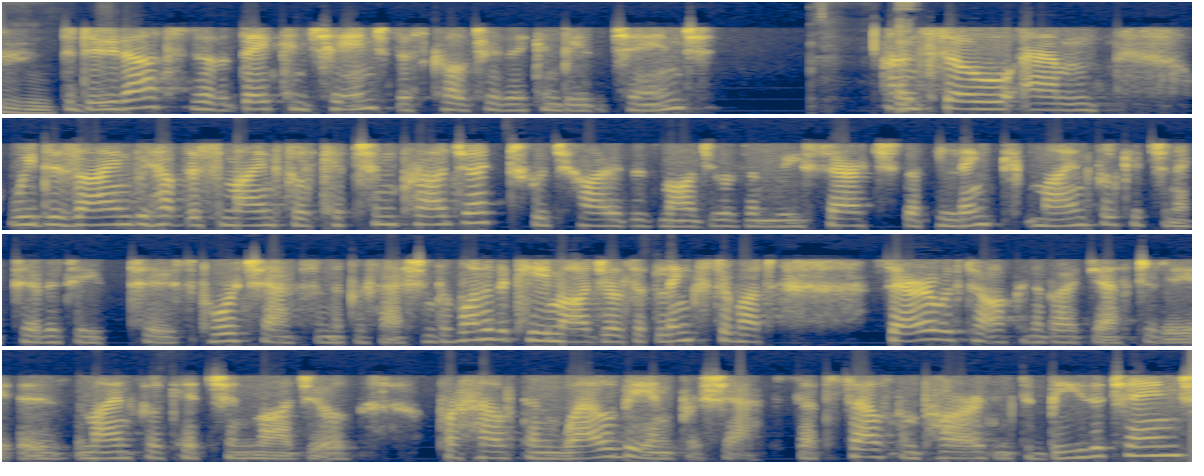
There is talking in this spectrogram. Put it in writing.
mm-hmm. to do that so that they can change this culture, they can be the change. And so um, we designed, we have this Mindful Kitchen project, which houses modules and research that link mindful kitchen activity to support chefs in the profession. But one of the key modules that links to what Sarah was talking about yesterday is the Mindful Kitchen module for health and well-being for chefs that self-empowers them to be the change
